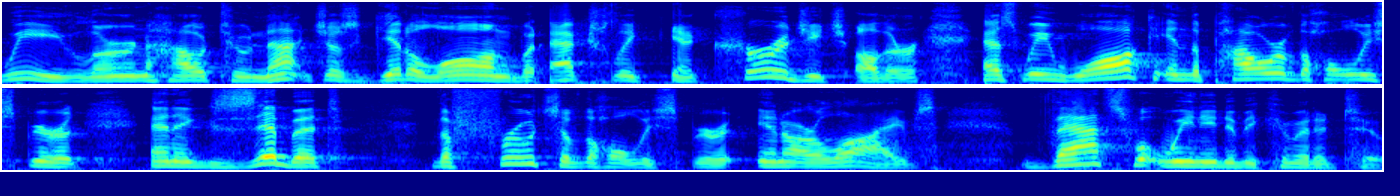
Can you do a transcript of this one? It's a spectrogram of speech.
we learn how to not just get along, but actually encourage each other as we walk in the power of the Holy Spirit and exhibit the fruits of the Holy Spirit in our lives. That's what we need to be committed to.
